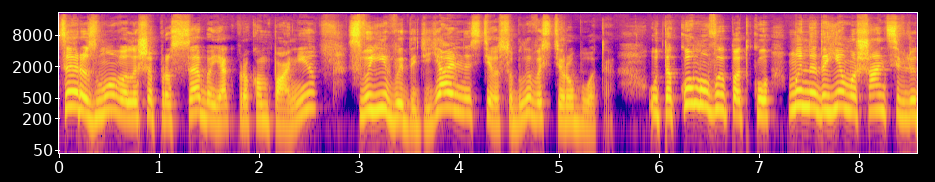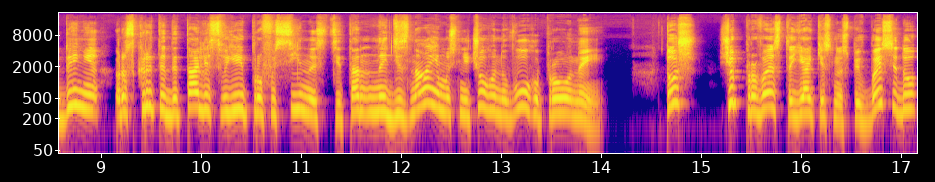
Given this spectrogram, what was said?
це розмова лише про себе як про компанію, свої види діяльності, особливості роботи. У такому випадку ми не даємо шансів людині розкрити деталі своєї професійності та не дізнаємось нічого нового про неї. Тож, щоб провести якісну співбесіду,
